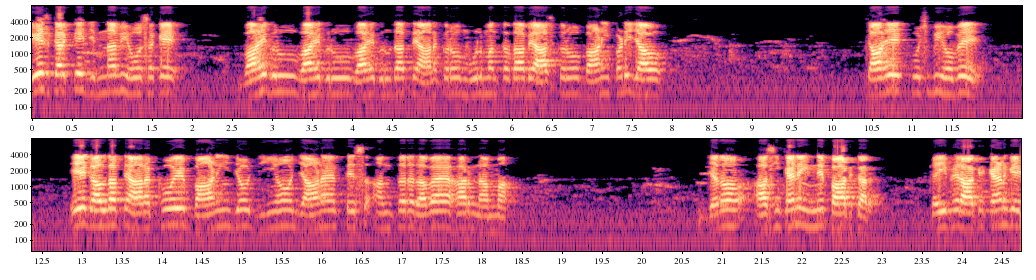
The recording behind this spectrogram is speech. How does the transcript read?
ਇਸ ਕਰਕੇ ਜਿੰਨਾ ਵੀ ਹੋ ਸਕੇ, ਵਾਹਿਗੁਰੂ ਵਾਹਿਗੁਰੂ ਵਾਹਿਗੁਰੂ ਦਾ ਧਿਆਨ ਕਰੋ, ਮੂਲ ਮੰਤਰ ਦਾ ਅਭਿਆਸ ਕਰੋ, ਬਾਣੀ ਪੜ੍ਹੀ ਜਾਓ। ਚਾਹੇ ਕੁਝ ਵੀ ਹੋਵੇ, ਇਹ ਗੱਲ ਦਾ ਧਿਆਨ ਰੱਖੋ, ਇਹ ਬਾਣੀ ਜੋ ਜੀਉ ਜਾਣੈ, ਤਿਸ ਅੰਤਰ ਰਵੈ ਹਰ ਨਾਮਾ। ਜਦੋਂ ਅਸੀਂ ਕਹਿੰਦੇ ਇੰਨੇ ਪਾਠ ਕਰ, ਕਈ ਫਿਰ ਆ ਕੇ ਕਹਿਣਗੇ,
